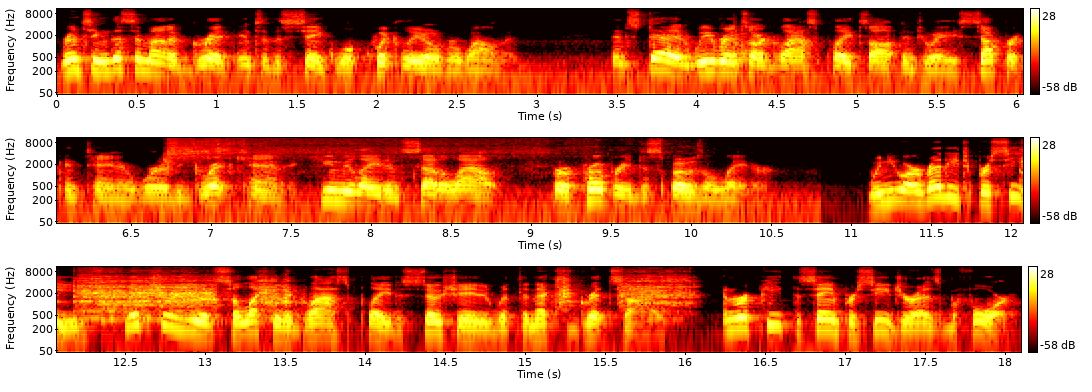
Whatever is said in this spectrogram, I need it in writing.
rinsing this amount of grit into the sink will quickly overwhelm it. Instead, we rinse our glass plates off into a separate container where the grit can accumulate and settle out for appropriate disposal later. When you are ready to proceed, make sure you have selected a glass plate associated with the next grit size, and repeat the same procedure as before.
